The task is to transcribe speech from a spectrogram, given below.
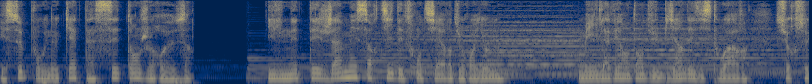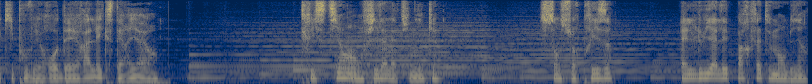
et ce pour une quête assez dangereuse. Il n'était jamais sorti des frontières du royaume, mais il avait entendu bien des histoires sur ce qui pouvait rôder à l'extérieur. Christian enfila la tunique. Sans surprise, elle lui allait parfaitement bien.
